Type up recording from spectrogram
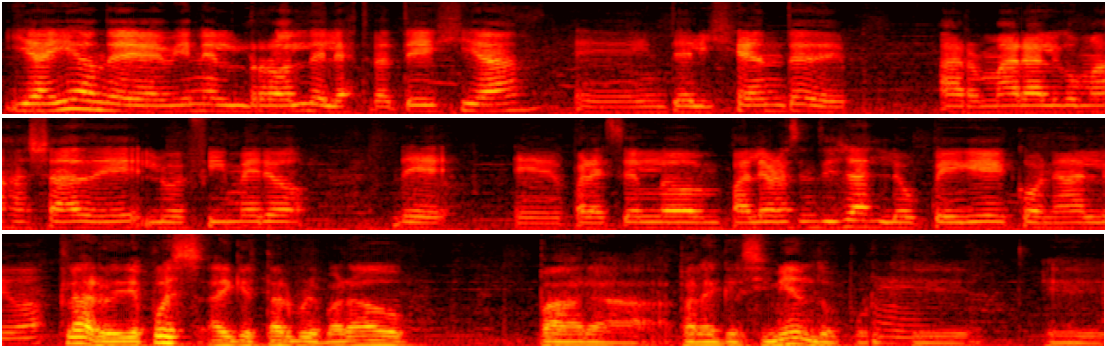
Y ahí es donde viene el rol de la estrategia eh, inteligente de armar algo más allá de lo efímero, de, eh, para decirlo en palabras sencillas, lo pegué con algo. Claro, y después hay que estar preparado para, para el crecimiento, porque eh,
